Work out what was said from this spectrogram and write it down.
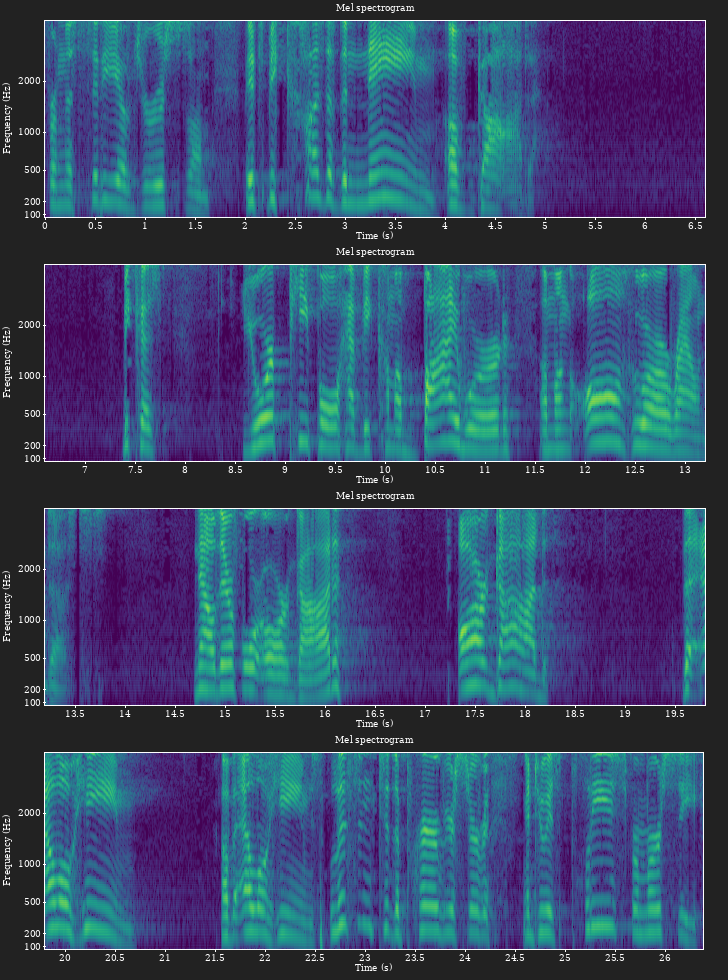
from the city of Jerusalem? It's because of the name of God. Because your people have become a byword among all who are around us. Now, therefore, our God, our God, the Elohim of Elohims, listen to the prayer of your servant and to his pleas for mercy.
